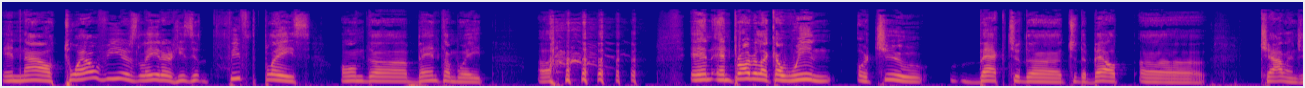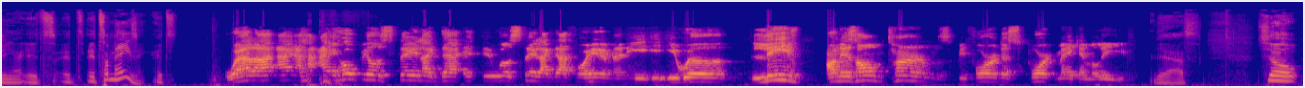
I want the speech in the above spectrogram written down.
and now 12 years later, he's in fifth place on the bantamweight, uh, and and probably like a win or two back to the to the belt, uh, challenging. It's it's it's amazing. It's Well, I, I, I hope he'll stay like that. It, it will stay like that for him, and he, he, he will leave on his own terms before the sport make him leave. Yes. So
